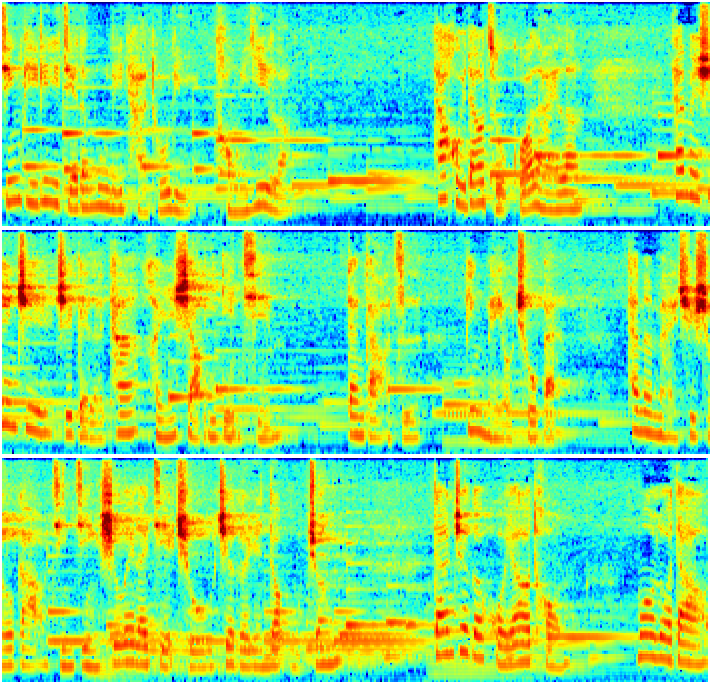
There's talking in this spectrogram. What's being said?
精疲力竭的穆里塔图里同意了。他回到祖国来了，他们甚至只给了他很少一点钱，但稿子并没有出版。他们买去手稿仅仅是为了解除这个人的武装。当这个火药桶。没落到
